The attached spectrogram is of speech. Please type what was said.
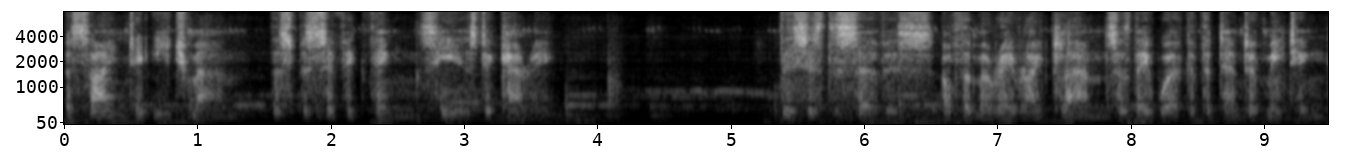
Assign to each man the specific things he is to carry. This is the service of the Merarite clans as they work at the tent of meeting,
